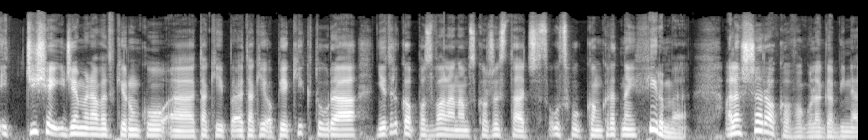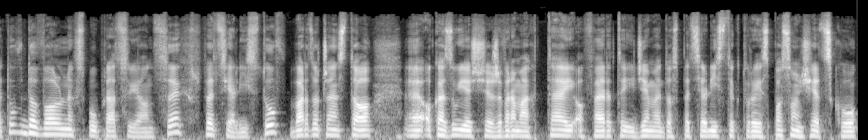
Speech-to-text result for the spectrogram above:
I dzisiaj idziemy nawet w kierunku takiej, takiej opieki, która nie tylko pozwala nam skorzystać z usług konkretnej firmy, ale szeroko w ogóle gabinetów, dowolnych współpracujących, specjalistów. Bardzo często e, okazuje się, że w ramach tej oferty idziemy do specjalisty, który jest po sąsiedzku,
